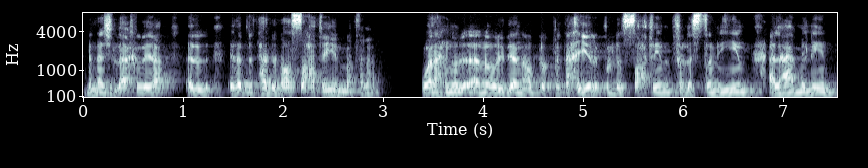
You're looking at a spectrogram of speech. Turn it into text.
من أجل أخذها، إذا بنتحدث عن الصحفيين مثلا ونحن نريد أن ابلغ بتحيه لكل الصحفيين الفلسطينيين العاملين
